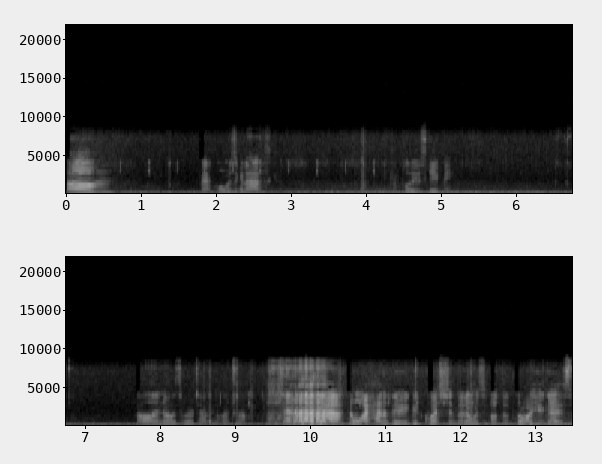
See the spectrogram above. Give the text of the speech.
Um, man, what was I gonna ask? It completely escaped me. All I know is we were talking about Trump. yeah, no, I had a very good question that I was about to throw at you guys,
